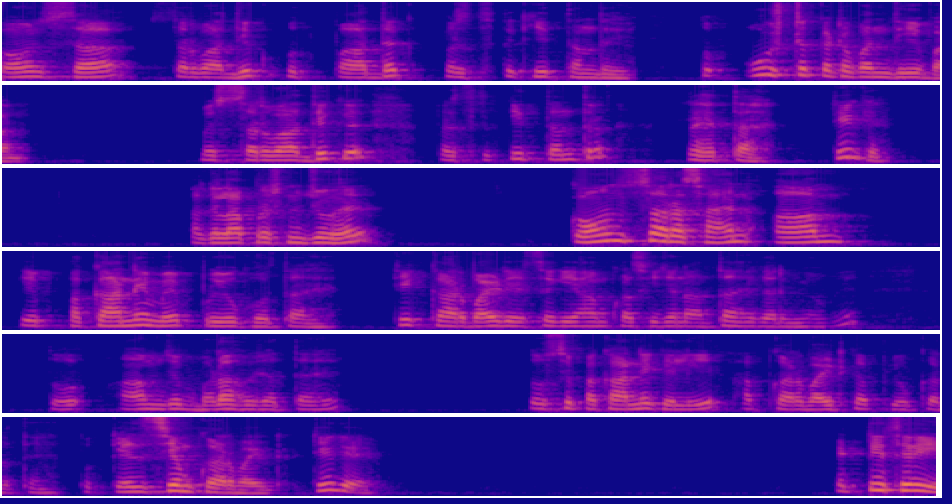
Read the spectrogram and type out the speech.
कौन सा सर्वाधिक उत्पादक परिस्थितिकी तंत्र है? तो उष्णकटिबंधीय वन। में सर्वाधिक परिस्थितिकी तंत्र रहता है। ठीक है? अगला प्रश्न जो है, कौन सा रसायन आम के पकाने में प्रयोग होता है? ठीक, कार्बाइड, जैसे कि आम का सीज़न आता है गर्मियों में तो आम जब बड़ा हो जाता है तो उसे पकाने के लिए आप कार्बाइड का प्रयोग करते हैं। तो कैल्शियम कार्बाइड, ठीक है? एट्टी थ्री,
